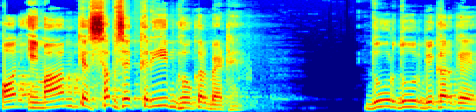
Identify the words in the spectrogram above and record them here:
اور امام کے سب سے قریب ہو کر بیٹھیں دور دور بکھر کے،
